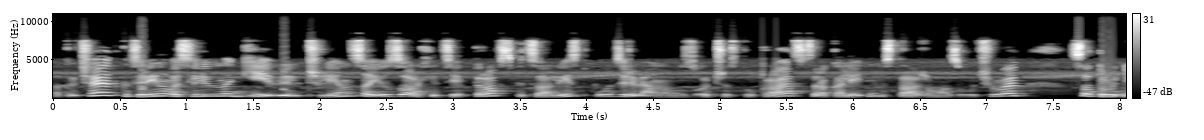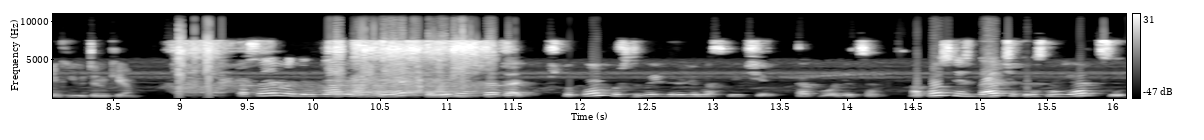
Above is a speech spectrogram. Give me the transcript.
Отвечает Катерина Васильевна Гевель, член Союза архитекторов, специалист по деревянному зодчеству края с 40-летним стажем, озвучивает сотрудник Юдинки. Касаемо генплана Красноярска, нужно сказать, что конкурс выиграли москвичи, так водится. А после сдачи красноярцы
